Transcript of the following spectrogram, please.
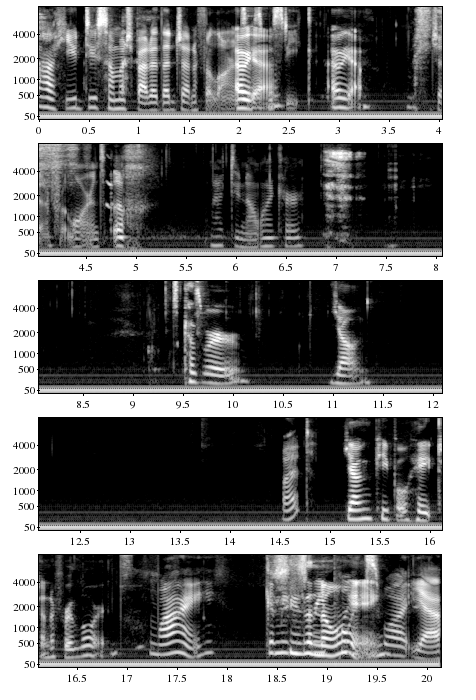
Ah, you'd do so much better than Jennifer Lawrence Oh, yeah. Mystique. oh yeah, Jennifer Lawrence. Ugh. I do not like her. it's because we're young. What? Young people hate Jennifer Lawrence. Why? Give me She's three Points. annoying. Why? Yeah.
